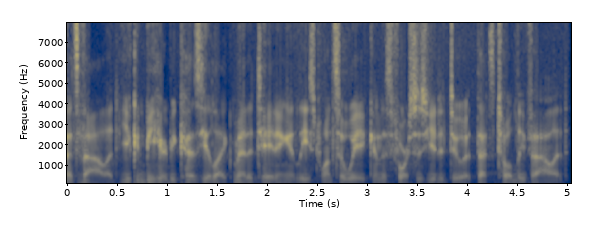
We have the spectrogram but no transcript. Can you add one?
That's valid. You can be here because you like meditating at least once a week and this forces you to do it. That's totally valid.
